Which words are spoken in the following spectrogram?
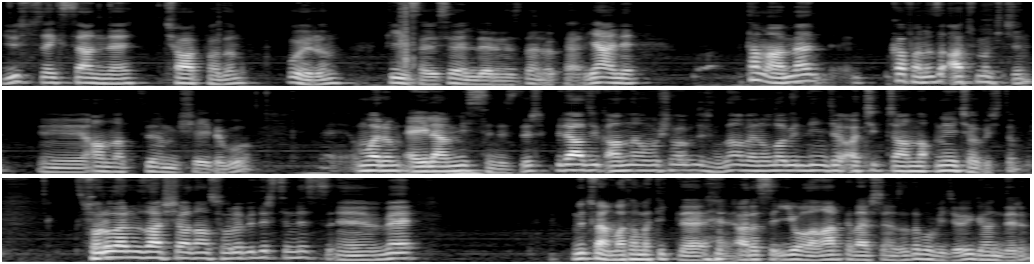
180 ile çarpalım. Buyurun pi sayısı ellerinizden öper. Yani tamamen kafanızı açmak için e, anlattığım bir şeydi bu. Umarım eğlenmişsinizdir. Birazcık anlamamış olabilirsiniz ama ben olabildiğince açıkça anlatmaya çalıştım. Sorularınızı aşağıdan sorabilirsiniz e, ve lütfen matematikle arası iyi olan arkadaşlarınıza da bu videoyu gönderin.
